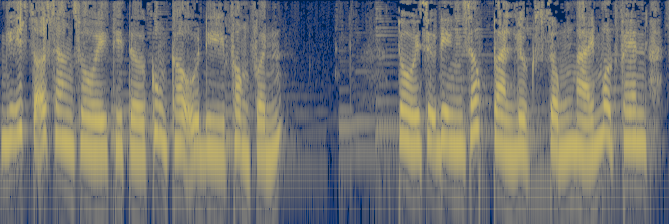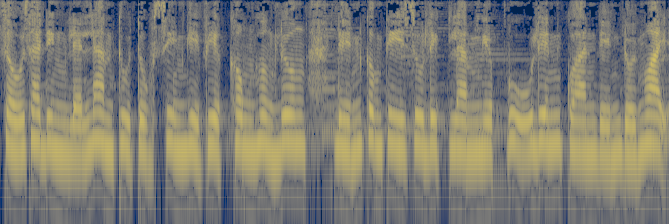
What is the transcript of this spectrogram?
nghĩ rõ ràng rồi thì tớ cùng cậu đi phỏng vấn. Tôi dự định dốc toàn lực sống mái một phen, giấu gia đình lén làm thủ tục xin nghỉ việc không hưởng lương, đến công ty du lịch làm nghiệp vụ liên quan đến đối ngoại,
